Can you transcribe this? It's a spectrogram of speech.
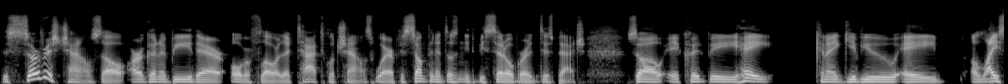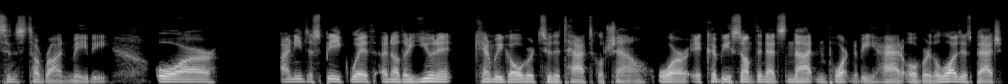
The service channels, though, are going to be their overflow or their tactical channels, where if it's something that doesn't need to be set over in dispatch. So it could be, hey, can I give you a, a license to run, maybe? Or I need to speak with another unit can we go over to the tactical channel? Or it could be something that's not important to be had over the law dispatch,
